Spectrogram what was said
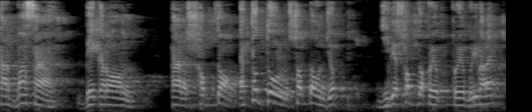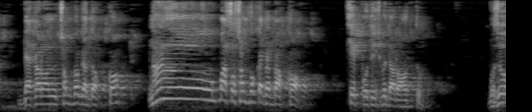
তার ভাষা ব্যাকরণ, তার শব্দ এত দোল শব্দ অঞ্জব জীবে শব্দ প্রয়োগ প্রয়োগ করি পারে ব্যাকরণ সম্পর্কে দক্ষ, নানান ভাষা সম্পর্কে একটা দক্ষ। সে প্রতিযোগিতা অর্থ। বুঝো?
